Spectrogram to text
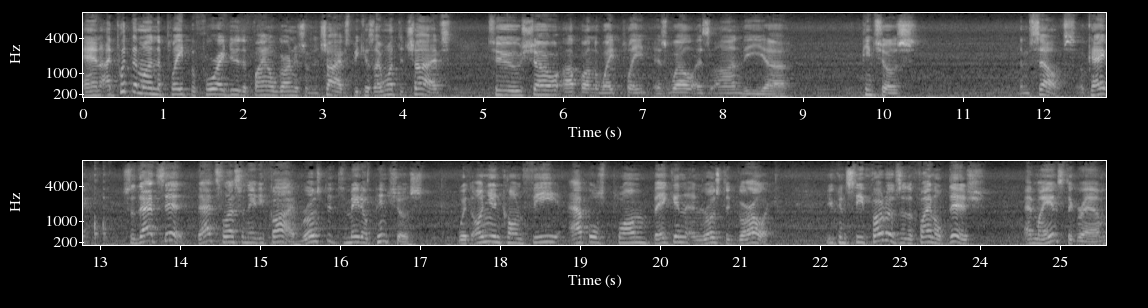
And I put them on the plate before I do the final garnish of the chives because I want the chives to show up on the white plate as well as on the uh, pintxos themselves, okay? So that's it. That's lesson 85. Roasted tomato pintxos with onion confit, apples, plum, bacon, and roasted garlic. You can see photos of the final dish at my Instagram,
